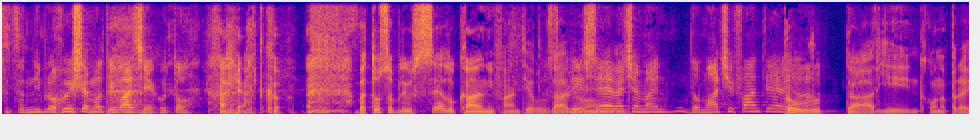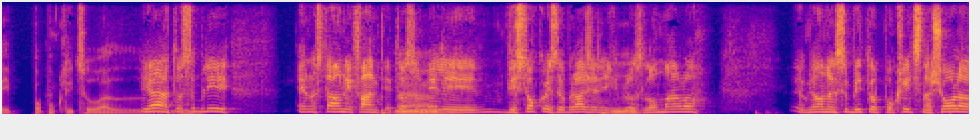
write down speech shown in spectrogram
To, to ni bilo hujše motivacije kot to. ja. Pa to so bili vse lokalni fanti v rudarju. vse no. več ali manj domači fanti. Prav ja. rudarji in tako naprej, po poklicu. Ali... Ja, to so bili enostavni fanti. To so imeli visoko izobraženih, mm. bilo zelo malo. V glavnem so bili to poklicna šola,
